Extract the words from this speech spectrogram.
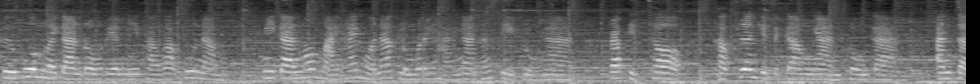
คือผู้อำนวยการโรงเรียนมีภาวะผู้นำ มีการมอบหมายให้หัวหน้ากลุ่มบริหารงานทั้ง 4 กลุ่มงาน รับผิดชอบ ขับเคลื่อนกิจกรรมงานโครงการ อันจะ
